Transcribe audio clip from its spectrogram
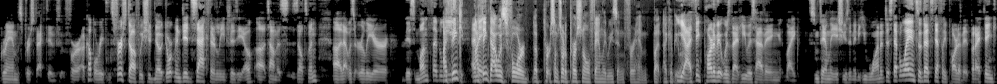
Graham's perspective for a couple reasons. First off, we should note Dortmund did sack their lead physio, uh, Thomas Zetzmann. Uh, that was earlier this month, I believe. I think and I they, think that was for per, some sort of personal family reason for him, but I could be wrong. Yeah, I think part of it was that he was having like some family issues that maybe he wanted to step away, and so that's definitely part of it. But I think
